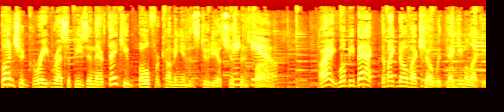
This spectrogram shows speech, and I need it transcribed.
bunch of great recipes in there. Thank you both for coming into the studio. It's just Thank been you. fun. All right, we'll be back. The Mike Novak Show with Peggy Malecki.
